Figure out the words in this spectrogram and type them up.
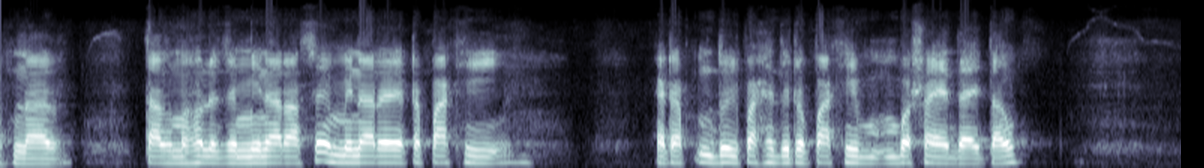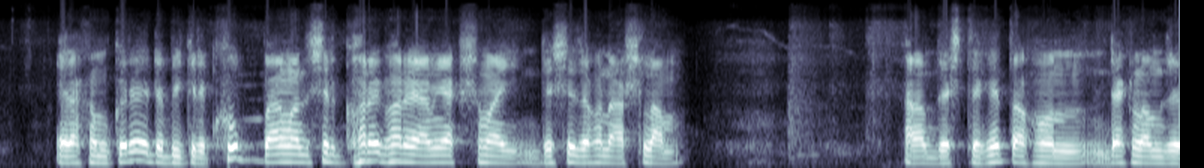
আপনার তাজমহলের যে মিনার আছে, মিনারের একটা পাখি, একটা দুই পাশে দুটো পাখি বসায় দেয় তাও। এরকম করে এটা বিক্রি। খুব বাংলাদেশের ঘরে ঘরে আমি এক সময় দেশে যখন আসলাম, আরব দেশ থেকে, তখন দেখলাম যে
